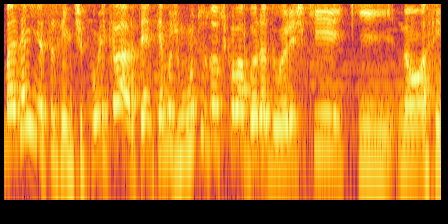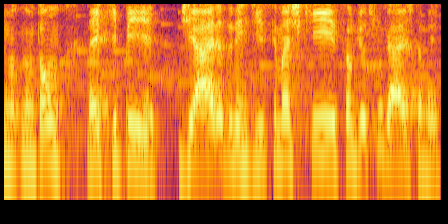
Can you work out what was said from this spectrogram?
Mas é isso, assim, tipo, e claro, tem, temos muitos outros colaboradores que, que não, assim, não estão na equipe diária do Nerdice, mas que são de outros lugares também.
